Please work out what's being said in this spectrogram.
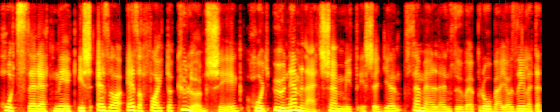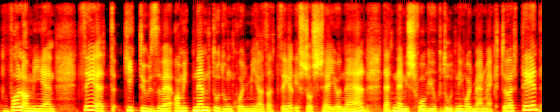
hogy szeretnék, és ez a, ez a fajta különbség, hogy ő nem lát semmit, és egy ilyen szemellenzővel próbálja az életet valamilyen célt kitűzve, amit nem tudunk, hogy mi az a cél, és sose jön el, mm. tehát nem is fogjuk mm. tudni, hogy már megtörtént.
